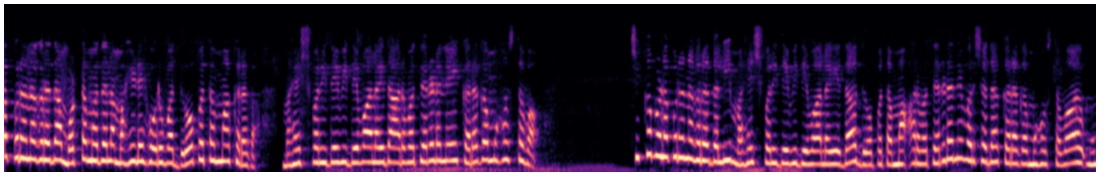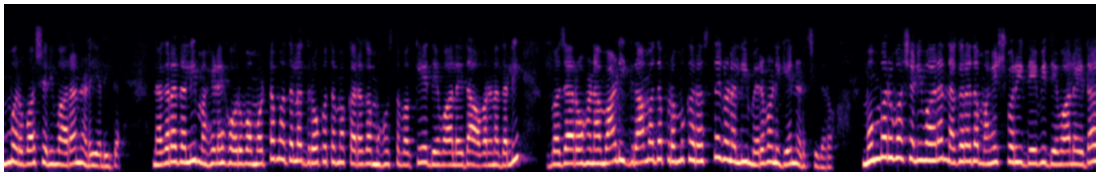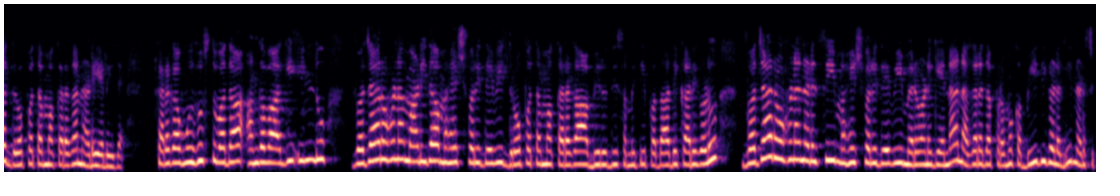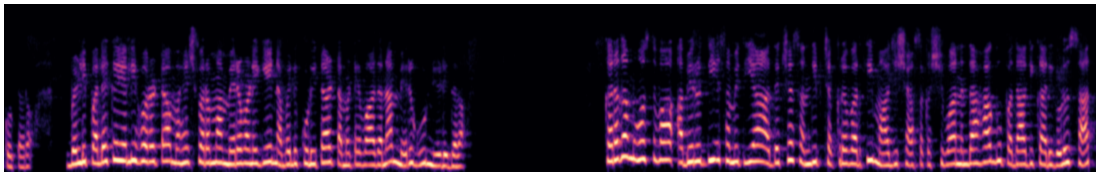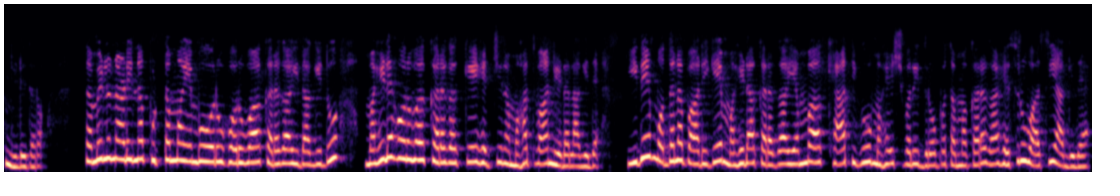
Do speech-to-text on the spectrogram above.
ನಗರದ ಮೊಟ್ಟ ಮೊದಲ ಮಹಿಳೆ ಹೊರುವ ದ್ರೌಪದಮ್ಮ ಕರಗ. ಮಹೇಶ್ವರಿ ದೇವಿ ದೇವಾಲಯದ ಅರವತ್ತೆರಡನೇ ಕರಗ ಮಹೋತ್ಸವ. ಚಿಕ್ಕಬಳ್ಳಾಪುರ ನಗರದಲ್ಲಿ ಮಹೇಶ್ವರಿ ದೇವಿ ದೇವಾಲಯದ ದ್ರೌಪದಮ್ಮ ಅರವತ್ತೆರಡನೇ ವರ್ಷದ ಕರಗ ಮಹೋತ್ಸವ ಮುಂಬರುವ ಶನಿವಾರ ನಡೆಯಲಿದೆ. ನಗರದಲ್ಲಿ ಮಹಿಳೆ ಹೊರುವ ಮೊಟ್ಟ ಮೊದಲ ದ್ರೌಪದಮ್ಮ ಕರಗ ಮಹೋತ್ಸವಕ್ಕೆ ದೇವಾಲಯದ ಆವರಣದಲ್ಲಿ ಧ್ವಜಾರೋಹಣ ಮಾಡಿ ಗ್ರಾಮದ ಪ್ರಮುಖ ರಸ್ತೆಗಳಲ್ಲಿ ಮೆರವಣಿಗೆ ನಡೆಸಿದರು. ಮುಂಬರುವ ಶನಿವಾರ ನಗರದ ಮಹೇಶ್ವರಿ ದೇವಿ ದೇವಾಲಯದ ದ್ರೌಪದಮ್ಮ ಕರಗ ನಡೆಯಲಿದೆ. ಕರಗ ಮಹೋತ್ಸವದ ಅಂಗವಾಗಿ ಇಂದು ಧ್ವಜಾರೋಹಣ ಮಾಡಿದ ಮಹೇಶ್ವರಿ ದೇವಿ ದ್ರೌಪದಮ್ಮ ಕರಗ ಅಭಿವೃದ್ಧಿ ಸಮಿತಿ ಪದಾಧಿಕಾರಿಗಳು ಧ್ವಜಾರೋಹಣ ನಡೆಸಿ ಮಹೇಶ್ವರಿ ದೇವಿ ಮೆರವಣಿಗೆಯನ್ನ ನಗರದ ಪ್ರಮುಖ ಬೀದಿಗಳಲ್ಲಿ ನಡೆಸಿಕೊಟ್ಟರು. ಬೆಳ್ಳಿ ಪಲಕೆಯಲ್ಲಿ ಹೊರಟ ಮಹೇಶ್ವರಮ್ಮ ಮೆರವಣಿಗೆ ನವಲಿ ಕುಣಿತ ಟಮಟೆ ವಾದನ ಮೆರುಗು ನೀಡಿದರು. ಕರಗ ಮಹೋತ್ಸವ ಅಭಿವೃದ್ಧಿ ಸಮಿತಿಯ ಅಧ್ಯಕ್ಷ ಸಂದೀಪ್ ಚಕ್ರವರ್ತಿ, ಮಾಜಿ ಶಾಸಕ ಶಿವಾನಂದ ಹಾಗೂ ಪದಾಧಿಕಾರಿಗಳು ಸಾಥ್ ನೀಡಿದರು. ತಮಿಳುನಾಡಿನ ಪುಟ್ಟಮ್ಮ ಎಂಬುವರು ಹೊರುವ ಕರಗ ಇದಾಗಿದ್ದು, ಮಹಿಳೆ ಹೊರುವ ಕರಗಕ್ಕೆ ಹೆಚ್ಚಿನ ಮಹತ್ವ ನೀಡಲಾಗಿದೆ. ಇದೇ ಮೊದಲ ಬಾರಿಗೆ ಮಹಿಳಾ ಕರಗ ಎಂಬ ಖ್ಯಾತಿಗೂ ಮಹೇಶ್ವರಿ ದ್ರೌಪದಮ್ಮ ಕರಗ ಹೆಸರುವಾಸಿಯಾಗಿದೆ.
